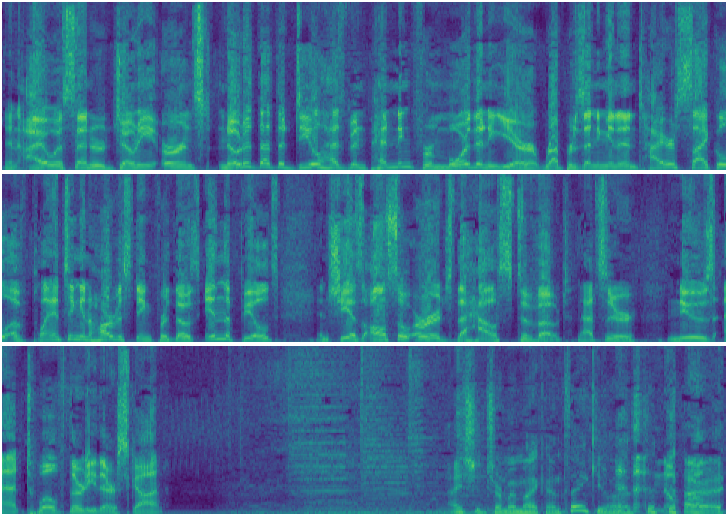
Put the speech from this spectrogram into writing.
And Iowa Senator Joni Ernst noted that the deal has been pending for more than a year, representing an entire cycle of planting and harvesting for those in the fields, and she has also urged the House to vote. That's your news at 12:30 there, Scott. I should turn my mic on. Thank you, Austin. no problem. All right.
